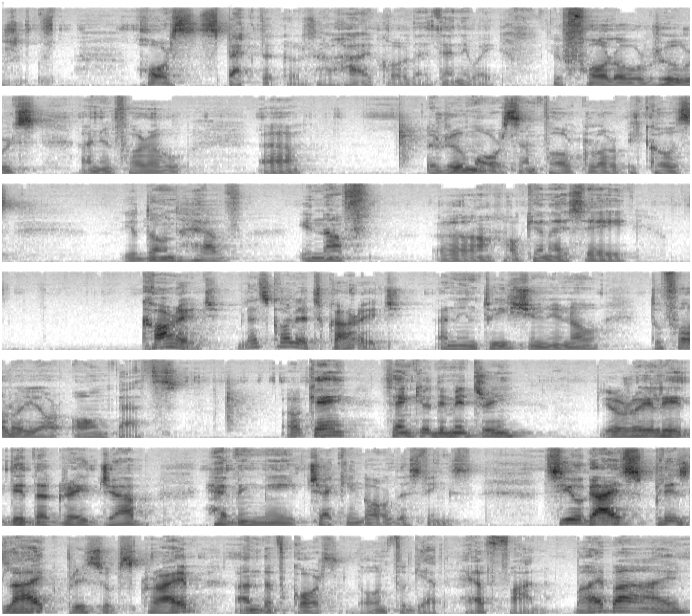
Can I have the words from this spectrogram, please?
horse spectacles, how I call that anyway. You follow rules and you follow uh, rumors and folklore because you don't have enough, uh, how can I say, courage. Let's call it courage and intuition, you know, to follow your own paths. Okay, thank you, Dimitri. You really did a great job having me checking all these things. See you guys. Please like, please subscribe, and of course, don't forget, have fun. Bye bye.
